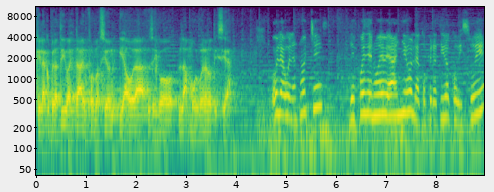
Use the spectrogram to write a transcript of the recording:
que la cooperativa está en formación y ahora llegó la muy buena noticia. Hola, buenas noches. Después de nueve años, la cooperativa Covisue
